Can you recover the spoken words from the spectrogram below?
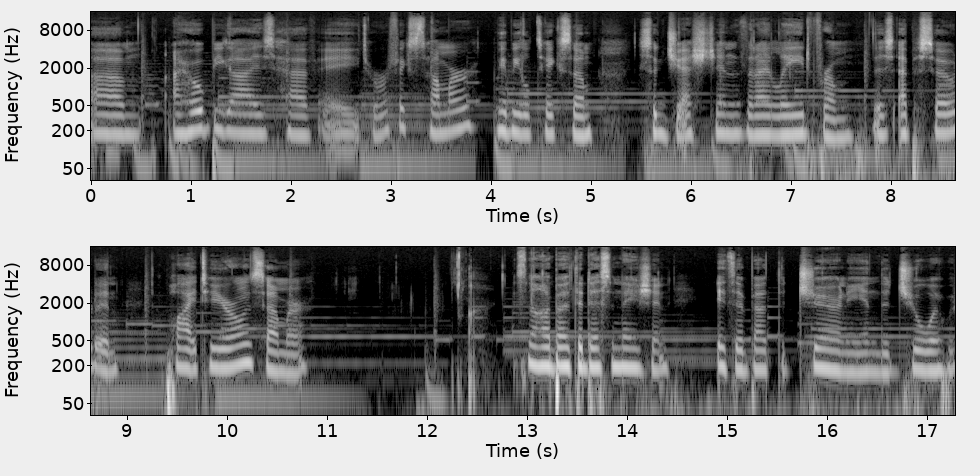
Um, I hope you guys have a terrific summer. Maybe you'll take some suggestions that I laid from this episode and apply it to your own summer. It's not about the destination, it's about the journey and the joy we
